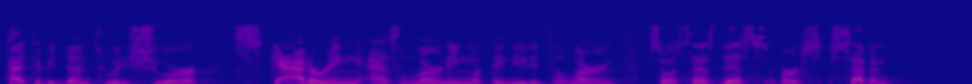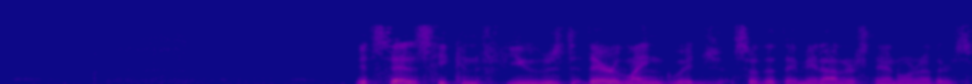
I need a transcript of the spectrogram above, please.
had to be done to ensure scattering as learning what they needed to learn. So it says this, verse 7 it says he confused their language so that they may not understand one another's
